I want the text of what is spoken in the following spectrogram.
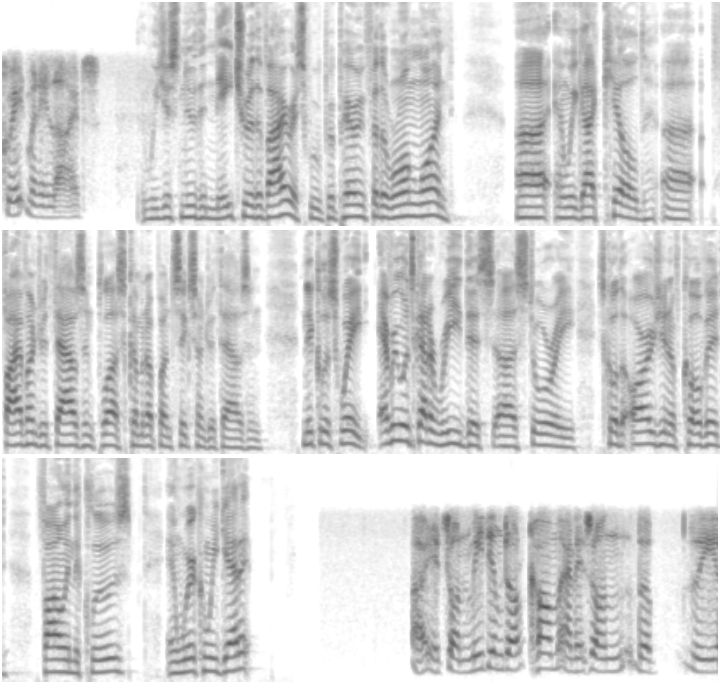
great many lives. We just knew the nature of the virus. We were preparing for the wrong one. Uh, and we got killed. Uh, 500,000 plus, coming up on 600,000. Nicholas Wade, everyone's got to read this uh, story. It's called The Origin of COVID Following the Clues. And where can we get it? Uh, it's on Medium.com and it's on the the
